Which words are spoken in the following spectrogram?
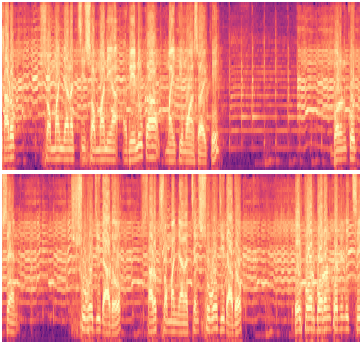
স্মারক সম্মান জানাচ্ছি সম্মানিয়া রেণুকা মাইতি মহাশয়কে। বরণ করছেন শুভজিৎ আদক স্মারক সম্মান জানাচ্ছেন শুভজিৎ আদক। এরপর বরণ করে নিচ্ছি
